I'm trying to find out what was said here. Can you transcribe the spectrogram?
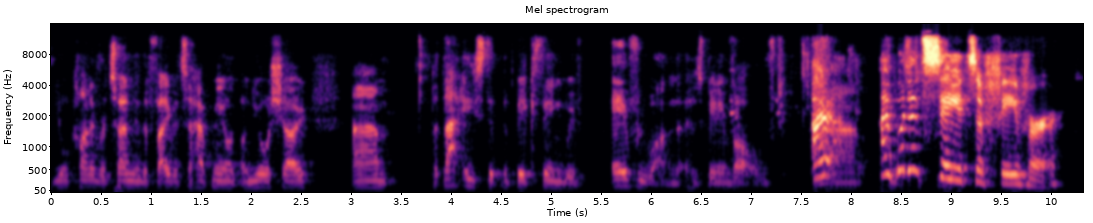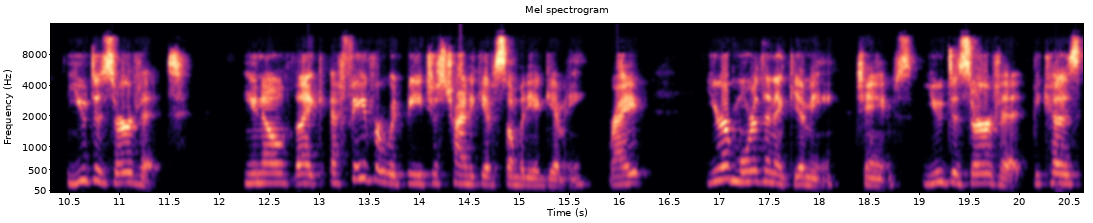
You're kind of returning the favor to have me on, on your show. Um, but that is the, the big thing with everyone that has been involved I I wouldn't say it's a favor. You deserve it. You know, like a favor would be just trying to give somebody a gimme, right? You're more than a gimme, James. You deserve it because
